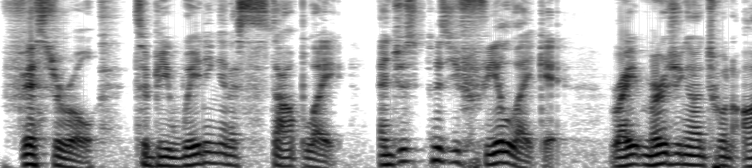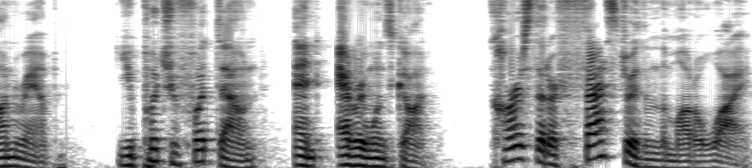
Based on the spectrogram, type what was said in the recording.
visceral to be waiting in a stoplight and just because you feel like it, right? Merging onto an on ramp, you put your foot down and everyone's gone. Cars that are faster than the Model Y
